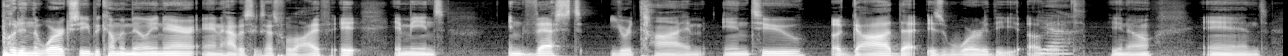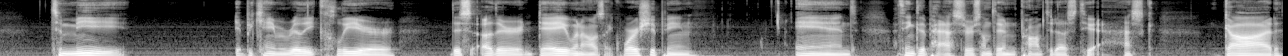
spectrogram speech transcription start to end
put in the work so you become a millionaire and have a successful life. It it means invest your time into a God that is worthy of Yeah. it, you know? And to me it became really clear this other day when I was like worshiping and I think the pastor or something prompted us to ask God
